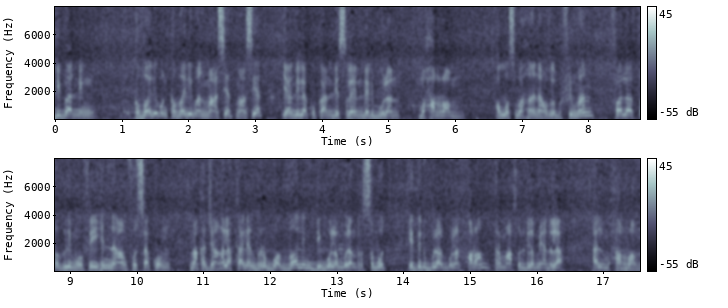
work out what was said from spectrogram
dibanding kezaliman-kezaliman maksiat-maksiat yang dilakukan di selain dari bulan Muharram. Allah Subhanahu wa taala berfirman, "Fala tadlimu fihinna anfusakum." Maka janganlah kalian berbuat zalim di bulan-bulan tersebut, yaitu di bulan-bulan haram termasuk di dalamnya adalah Al-Muharram.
